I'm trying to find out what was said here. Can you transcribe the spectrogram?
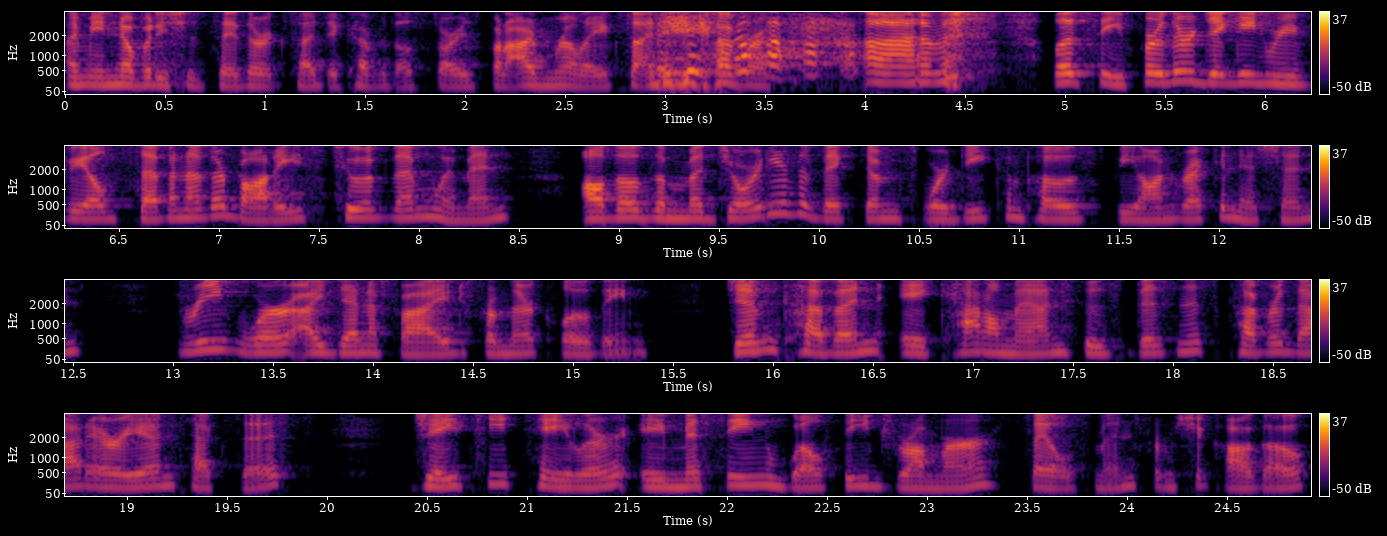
I mean, nobody should say they're excited to cover those stories, but I'm really excited to cover it. Um, let's see. Further digging revealed seven other bodies, two of them women. Although the majority of the victims were decomposed beyond recognition, three were identified from their clothing. Jim Coven, a cattleman whose business covered that area in Texas. J.T. Taylor, a missing wealthy drummer salesman from Chicago.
